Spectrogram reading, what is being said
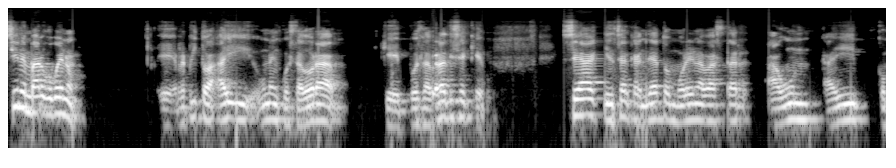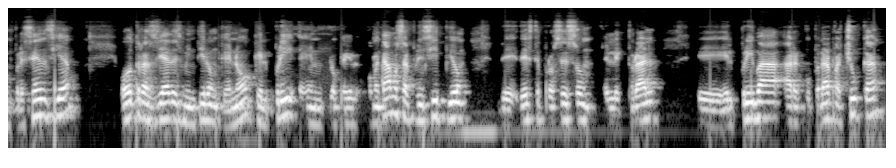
Sin embargo, bueno, eh, repito, hay una encuestadora que pues la verdad dice que sea quien sea el candidato, Morena va a estar aún ahí con presencia otras ya desmintieron que no, que el PRI, en lo que comentábamos al principio de, este proceso electoral, eh, el PRI va a recuperar Pachuca,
